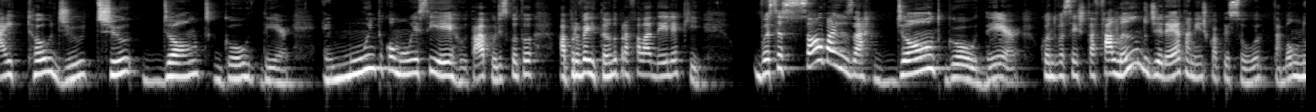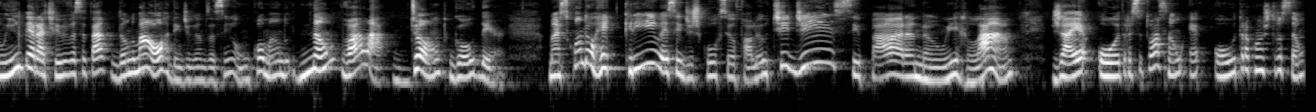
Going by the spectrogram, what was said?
I told you to don't go there. É muito comum esse erro, tá? Por isso que eu tô aproveitando para falar dele aqui. Você só vai usar don't go there quando você está falando diretamente com a pessoa, tá bom? No imperativo você está dando uma ordem, digamos assim, ou um comando. Não vá lá. Don't go there. Mas quando eu recrio esse discurso, eu falo, eu te disse para não ir lá, já é outra situação, é outra construção.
